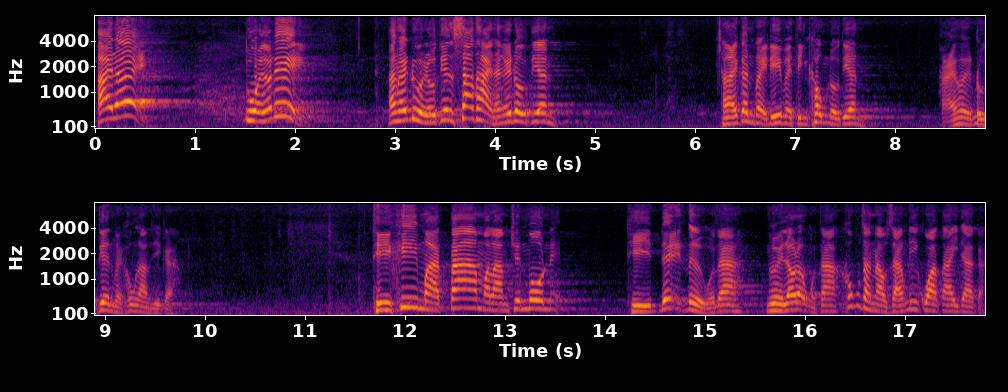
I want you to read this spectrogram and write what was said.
Ai đây đuổi nó đi thằng đấy đuổi đầu tiên sa thải thằng ấy đầu tiên. Thằng ấy cần phải đi về tính không đầu tiên. Thằng ấy đầu tiên phải không làm gì cả. Thì khi mà ta mà làm chuyên môn ấy, thì đệ tử của ta người lao động của ta không thằng nào dám đi qua tay ta cả.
